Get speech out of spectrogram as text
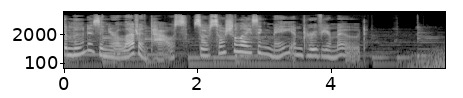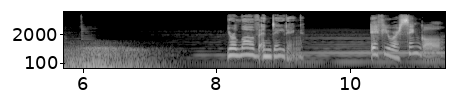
The moon is in your 11th house, so socializing may improve your mood. Your love and dating. If you are single,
